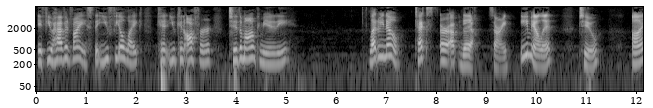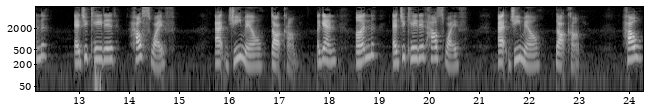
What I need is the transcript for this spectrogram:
If you have advice that you feel like can, you can offer to the mom community, let me know. Text or uh, bleh, sorry, email it to uneducatedhousewife at gmail.com. Again, uneducatedhousewife at gmail.com. How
